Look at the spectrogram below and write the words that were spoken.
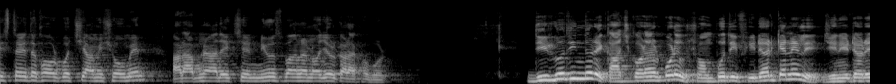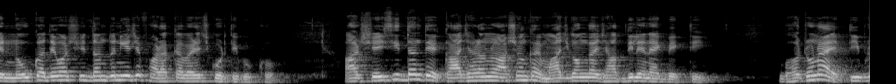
বিস্তারিত খবর পড়ছি আমি সৌমেন, আর আপনারা দেখছেন নিউজ বাংলা নজর কাড়া খবর। দীর্ঘদিন ধরে কাজ করার পরেও সম্প্রতি ফিডার ক্যানেলে জেনারেটরের নৌকা দেওয়ার সিদ্ধান্ত নিয়েছে ফারাক্কা ব্যারেজ কর্তৃপক্ষ। আর সেই সিদ্ধান্তে কাজ হারানোর আশঙ্কায় মাঝগঙ্গায় ঝাঁপ দিলেন এক ব্যক্তি। ঘটনায় তীব্র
